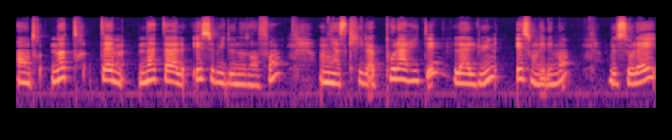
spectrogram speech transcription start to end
entre notre thème natal et celui de nos enfants. On y inscrit la polarité, la lune et son élément, le soleil,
